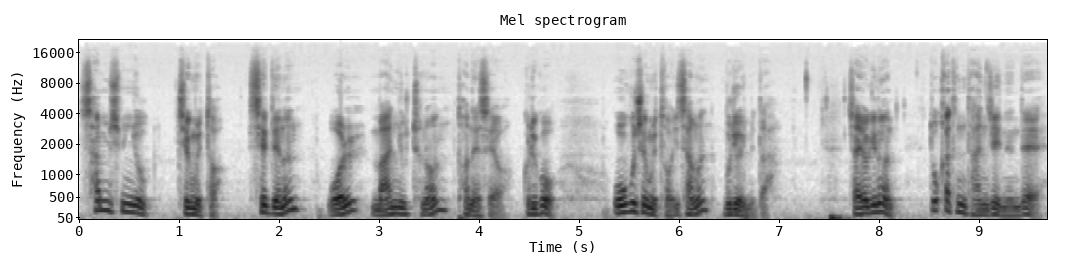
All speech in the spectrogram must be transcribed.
36제곱미터 세대는 월 16,000원 더 내세요. 그리고 59제곱미터 이상은 무료입니다. 자 여기는 똑같은 단지에 있는데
